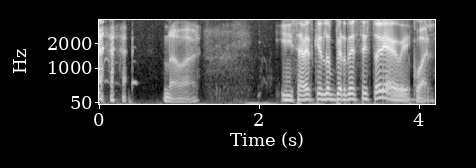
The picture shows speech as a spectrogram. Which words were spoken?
no mames. Y ¿sabes qué es lo peor de esta historia, güey? ¿Cuál?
